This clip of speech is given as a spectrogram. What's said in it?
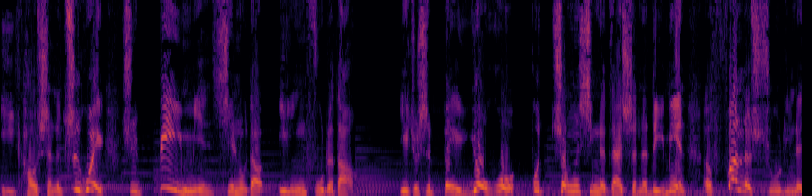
依靠神的智慧，去避免陷入到淫妇的道。也就是被诱惑不忠心的在神的里面，而犯了属灵的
